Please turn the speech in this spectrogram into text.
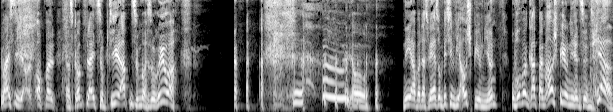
Ich weiß nicht, ob man, das kommt vielleicht subtil ab und zu mal so rüber. jo. Nee, aber das wäre so ein bisschen wie Ausspionieren. Und wo wir gerade beim Ausspionieren sind, Ja,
